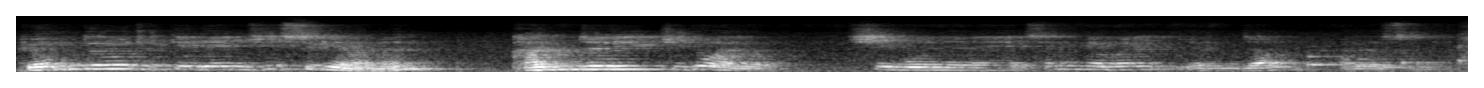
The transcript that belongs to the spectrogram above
병들어 죽게 된 히스기야는 간절히 기도하여 15년의 생명을 연장하였습니다.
